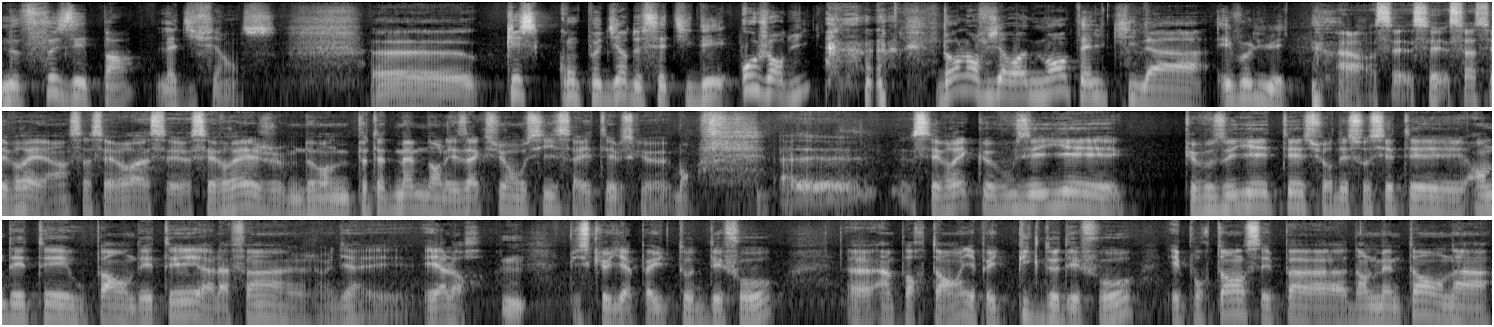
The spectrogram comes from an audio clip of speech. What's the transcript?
ne faisait pas la différence. Qu'est-ce qu'on peut dire de cette idée aujourd'hui dans l'environnement tel qu'il a évolué? Alors ça c'est vrai, hein, ça c'est vrai, c'est vrai. Je me demande peut-être même dans les actions aussi ça a été parce que bon, c'est vrai que vous ayez que vous ayez été sur des sociétés endettées ou pas endettées, à la fin, je dire, et, alors mm. Puisqu'il n'y a pas eu de taux de défaut euh, important, il n'y a pas eu de pic de défaut, et pourtant, c'est pas dans le même temps, on a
